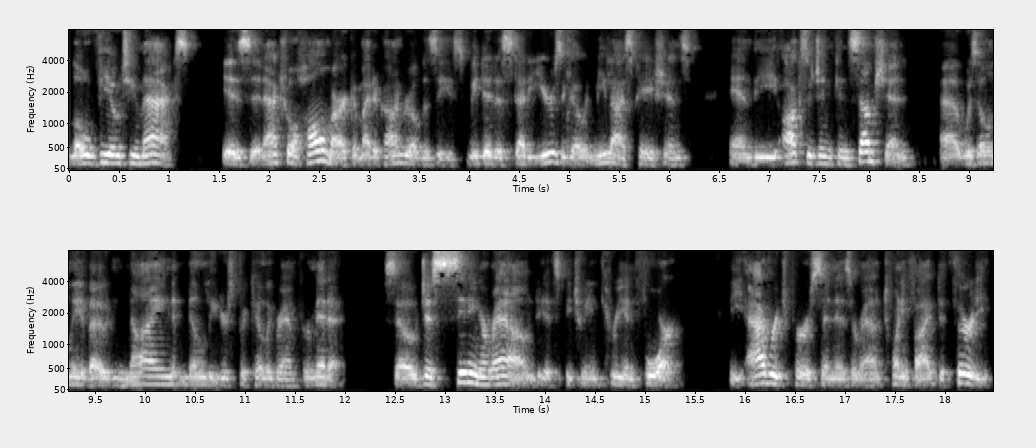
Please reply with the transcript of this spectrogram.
low VO2 max is an actual hallmark of mitochondrial disease. We did a study years ago in MELAS patients, and the oxygen consumption uh, was only about nine milliliters per kilogram per minute. So just sitting around, it's between three and four. The average person is around 25 to 30.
